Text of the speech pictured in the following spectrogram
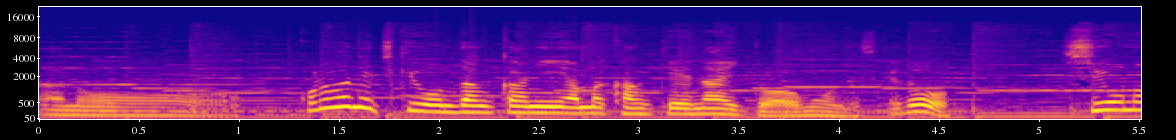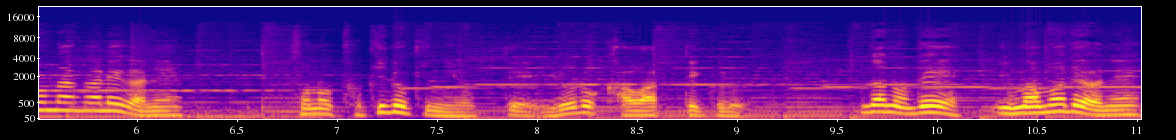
あのーこれはね、地球温暖化にあんま関係ないとは思うんですけど、潮の流れがね、その時々によっていろいろ変わってくる。なので今まではね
